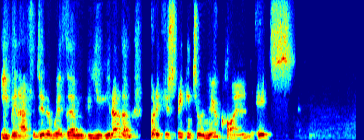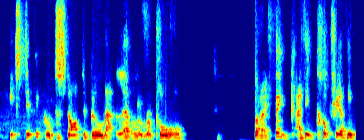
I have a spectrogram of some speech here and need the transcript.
you've been out for dinner with them, you, you know them. But if you're speaking to a new client, it's it's difficult to start to build that level of rapport. But I think I think culturally, I think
